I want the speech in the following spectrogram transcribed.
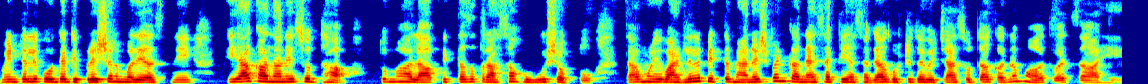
मेंटली कोणत्या डिप्रेशनमध्ये असणे, या कारणाने सुद्धा तुम्हाला पित्ताचा त्रास हा होऊ शकतो. त्यामुळे वाढलेलं पित्त मॅनेजमेंट करण्यासाठी या सगळ्या गोष्टीचा विचार सुद्धा करणं महत्त्वाचं आहे.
